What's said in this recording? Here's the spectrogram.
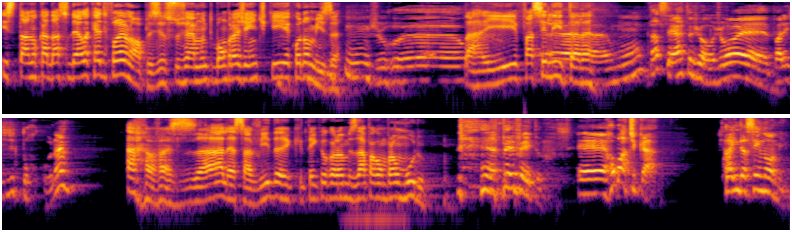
está no cadastro dela que é de Florianópolis. Isso já é muito bom pra gente que economiza. Hum, João. Aí facilita, né? É, hum, tá certo, João. O João é parente de turco, né? Ah, mas olha, essa vida que tem que economizar pra comprar um muro. Perfeito. É, robótica. Ainda sem nome.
